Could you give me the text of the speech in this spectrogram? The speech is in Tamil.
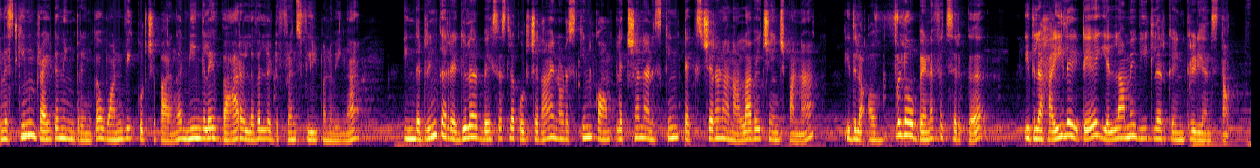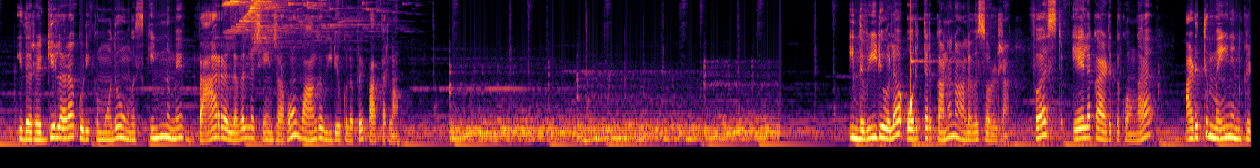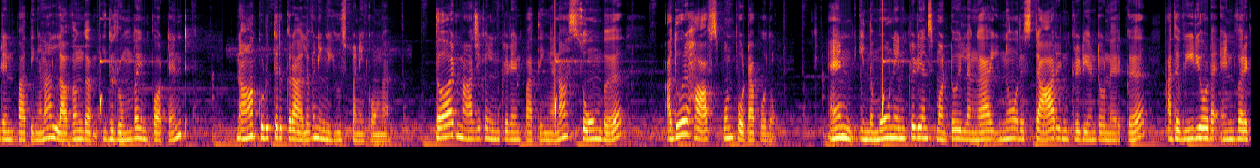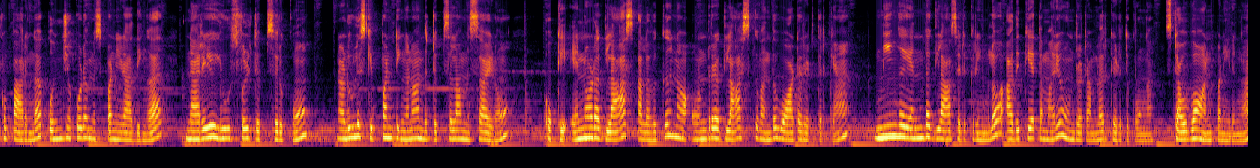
இந்த ஸ்கின் பிரைட்டனிங் ட்ரிங்க்கை ஒன் வீக் குடிச்சு பாருங்கள் நீங்களே வேறு லெவலில் டிஃப்ரென்ஸ் ஃபீல் பண்ணுவீங்க. இந்த ட்ரிங்க்கை ரெகுலர் பேஸஸில் குடிச்சு தான் என்னோடய ஸ்கின் காம்ப்ளெக்ஷன் அண்ட் ஸ்கின் டெக்ஸ்சரை நான் நல்லாவே சேஞ்ச் பண்ணேன். இதில் அவ்வளோ பெனிஃபிட்ஸ் இருக்குது இதில் ஹைலைட்டே எல்லாமே வீட்டில் இருக்க இன்க்ரீடியன்ஸ் தான். இதை ரெகுலராக குடிக்கும் போது உங்கள் ஸ்கின்னுமே வேறு லெவலில் சேஞ்ச் ஆகும். வாங்க வீடியோக்குள்ளே போய் பார்த்துடலாம் இந்த வீடியோவில் ஒருத்தருக்கான நான் அளவு சொல்கிறேன் ஃபர்ஸ்ட் ஏலக்காய் எடுத்துக்கோங்க. அடுத்து மெயின் இன்க்ரீடியன்ட் பார்த்தீங்கன்னா லவங்கம். இது ரொம்ப இம்பார்ட்டண்ட் நான் கொடுத்துருக்குற அளவு நீங்கள் யூஸ் பண்ணிக்கோங்க. தேர்ட் மேஜிக்கல் இன்க்ரீடியன்ட் பார்த்தீங்கன்னா சோம்பு. அது ஒரு ஹாஃப் ஸ்பூன் போட்டால் போதும். அண்ட் இந்த மூணு இன்க்ரீடியன்ஸ் மட்டும் இல்லைங்க இன்னும் ஒரு ஸ்டார் இன்க்ரீடியன்ட் ஒன்று இருக்குது அதை வீடியோட எண்ட் வரைக்கும் பாருங்கள் கொஞ்சம் கூட மிஸ் பண்ணிடாதீங்க. நிறைய யூஸ்ஃபுல் டிப்ஸ் இருக்கும். நடுவில் ஸ்கிப் பண்ணிட்டீங்கன்னா அந்த டிப்ஸ் எல்லாம் மிஸ் ஆகிடும் ஓகே என்னோடய கிளாஸ் அளவுக்கு நான் ஒன்றரை கிளாஸ்க்கு வந்து வாட்டர் எடுத்திருக்கேன். நீங்கள் எந்த கிளாஸ் எடுக்கிறீங்களோ அதுக்கேற்ற மாதிரி ஒன்றரை டம்ளருக்கு எடுத்துக்கோங்க. ஸ்டவ்வை ஆன் பண்ணிடுங்க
